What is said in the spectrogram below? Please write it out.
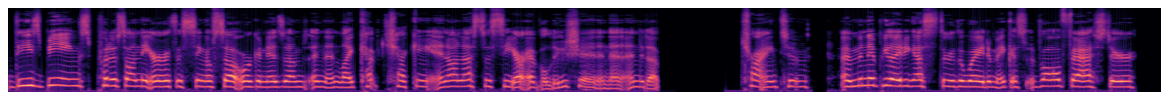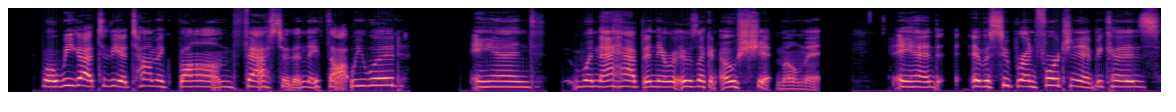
these beings put us on the earth as single cell organisms and then like kept checking in on us to see our evolution and then ended up trying to uh, manipulating us through the way to make us evolve faster well, we got to the atomic bomb faster than they thought we would. And when that happened, there were, it was like an oh shit moment. And it was super unfortunate because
